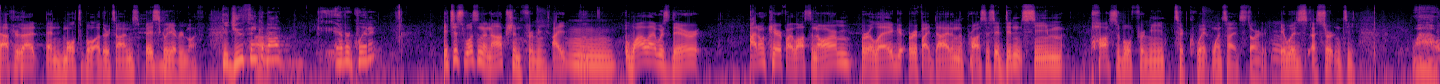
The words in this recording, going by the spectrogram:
after that, and multiple other times, basically every month. Did you think Um, about ever quitting? It just wasn't an option for me. I, while I was there, I don't care if I lost an arm or a leg or if I died in the process. It didn't seem possible for me to quit once I had started. It was a certainty. Wow.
